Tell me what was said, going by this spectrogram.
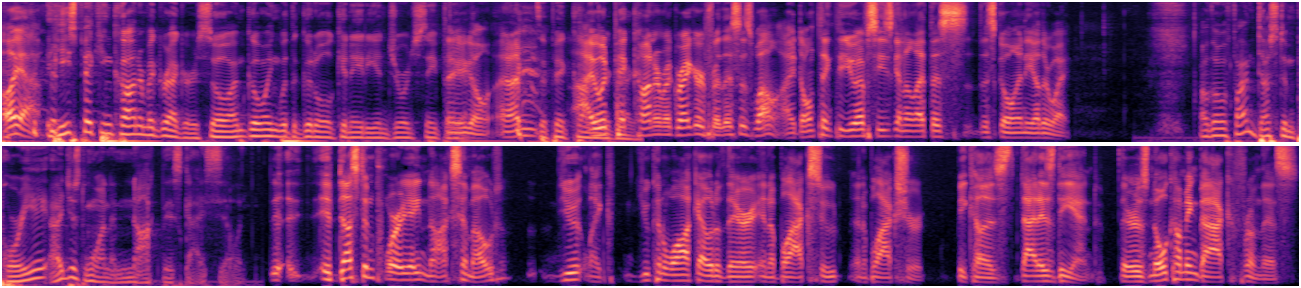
Oh yeah. He's picking Conor McGregor, so I'm going with the good old Canadian George St. Pierre. There you go. I'm, To pick I Conor would pick Conor McGregor for this as well. I don't think the UFC is going to let this this go any other way. Although if I'm Dustin Poirier, I just want to knock this guy silly. Uh, if Dustin Poirier knocks him out, you like you can walk out of there in a black suit and a black shirt because that is the end. There is no coming back from this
